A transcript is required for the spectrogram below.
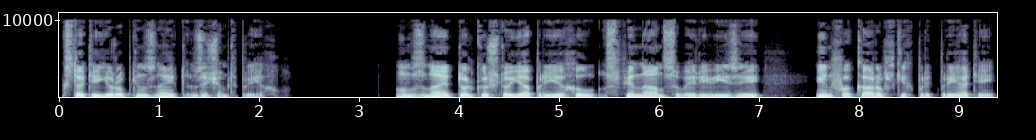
Кстати, Еропкин знает, зачем ты приехал?» «Он знает только, что я приехал с финансовой ревизией инфокаровских предприятий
